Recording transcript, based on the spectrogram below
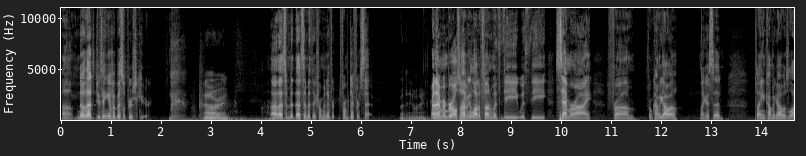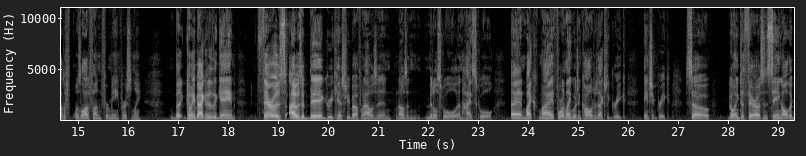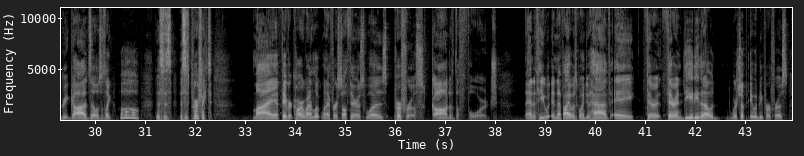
Um, no, that you're thinking of Abyssal Persecutor. All right. Uh, that's a that's a mythic from a different from a different set. And I remember also having a lot of fun with the with the samurai from from Kamigawa. Like I said, playing Kamigawa was a lot of was a lot of fun for me personally. But coming back into the game, Theros, I was a big Greek history buff when I was in when I was in middle school and high school, and my my foreign language in college was actually Greek, ancient Greek. So going to Theros and seeing all the Greek gods, I was just like, oh, this is this is perfect. My favorite card when I looked when I first saw Theros was Purphoros, God of the Forge. And if he and if I was going to have a Ther- Theran deity that I would worship, it would be Purphoros.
